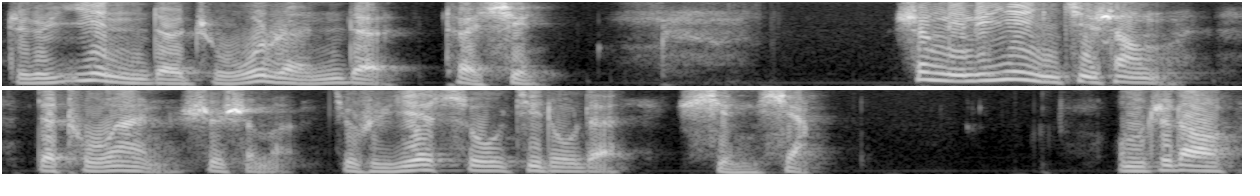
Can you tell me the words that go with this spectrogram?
这个印的主人的特性。圣灵的印记上的图案是什么？就是耶稣基督的形象。我们知道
